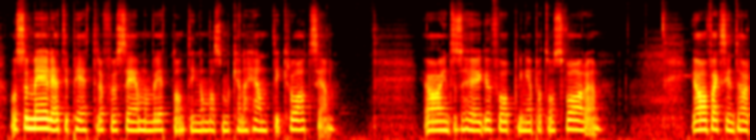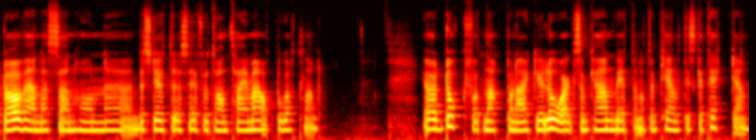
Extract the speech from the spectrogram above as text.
Och så mejlar jag till Petra för att se om hon vet någonting om vad som kan ha hänt i Kroatien. Jag har inte så höga förhoppningar på att hon svarar. Jag har faktiskt inte hört av henne sedan hon eh, beslutade sig för att ta en time-out på Gotland. Jag har dock fått napp på en arkeolog som kan veta något om keltiska tecken.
